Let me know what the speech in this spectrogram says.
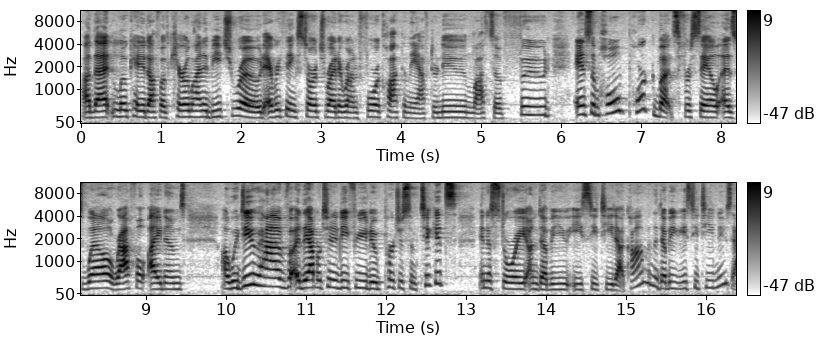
Uh, that located off of Carolina Beach Road. Everything starts right around 4 o'clock in the afternoon. Lots of food and some whole pork butts for sale as well. Raffle items. Uh, we do have uh, the opportunity for you to purchase some tickets in a story on WECT.com and the WECT News app.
